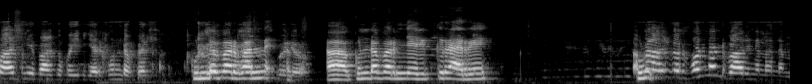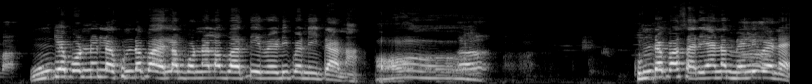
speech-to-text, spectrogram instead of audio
பாட்டியை பார்க்க போயிருக்காரு? குண்ட பேர். குண்டபர் வந்து ஆ, குண்டபர் இங்கே இருக்கிறாரு. இங்கே பொண்ணு இல்லை குண்டப்பா எல்லாம் பொண்ணெல்லாம் பார்த்து ரெடி பண்ணிட்டானா. குண்டப்பா சரியான மெலிவனே.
